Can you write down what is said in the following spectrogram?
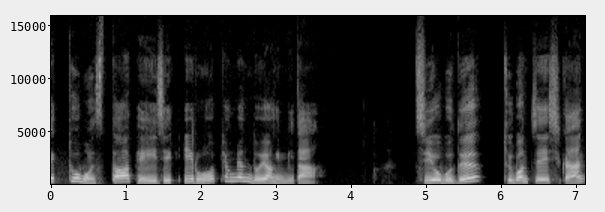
팩토몬스터 베이직 1호 평면 도형입니다. 지오보드 두 번째 시간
